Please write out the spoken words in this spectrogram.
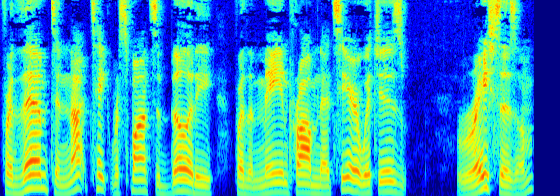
for them to not take responsibility for the main problem that's here, which is racism.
